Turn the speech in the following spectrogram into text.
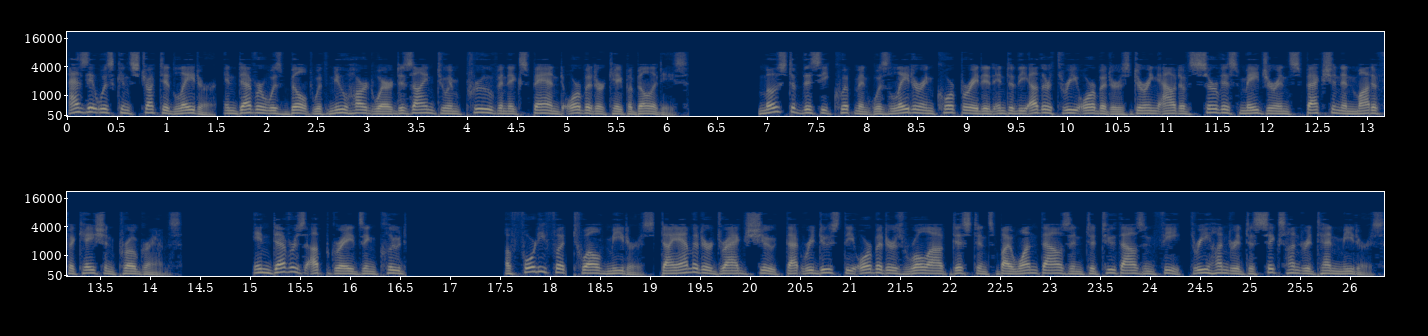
As it was constructed later, Endeavour was built with new hardware designed to improve and expand orbiter capabilities. Most of this equipment was later incorporated into the other three orbiters during out-of-service major inspection and modification programs. Endeavour's upgrades include A 40-foot (12 meters) diameter drag chute that reduced the orbiter's rollout distance by 1,000 to 2,000 feet (300 to 610 meters).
